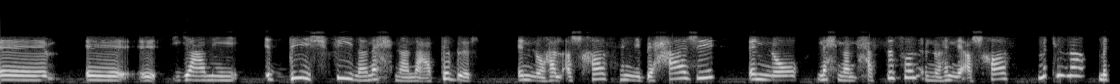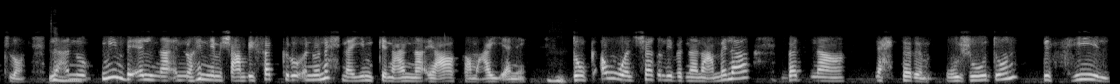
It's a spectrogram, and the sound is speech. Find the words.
آه آه آه يعني قديش فينا نحن نعتبر إنه هالأشخاص هن بحاجة إنه نحن نحسسهم إنه هن أشخاص مثلنا مثلهم. لأنه مين بيقلنا إنه هن مش عم بيفكروا إنه نحن يمكن عنا إعاقة معينة. دونك أول شغلة بدنا نعملها بدنا نحترم وجودهم تسهيل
